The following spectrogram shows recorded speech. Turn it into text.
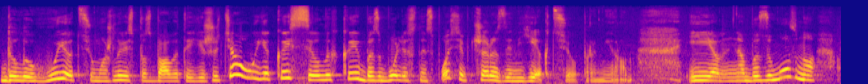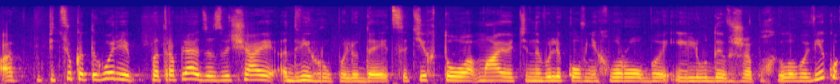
делегує цю можливість позбавити її життя у якийсь легкий безболісний спосіб через ін'єкцію, приміром. І безумовно а, під цю категорію потрапляють зазвичай дві групи людей: це ті, хто мають невиліковні хвороби і люди вже похилого віку,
